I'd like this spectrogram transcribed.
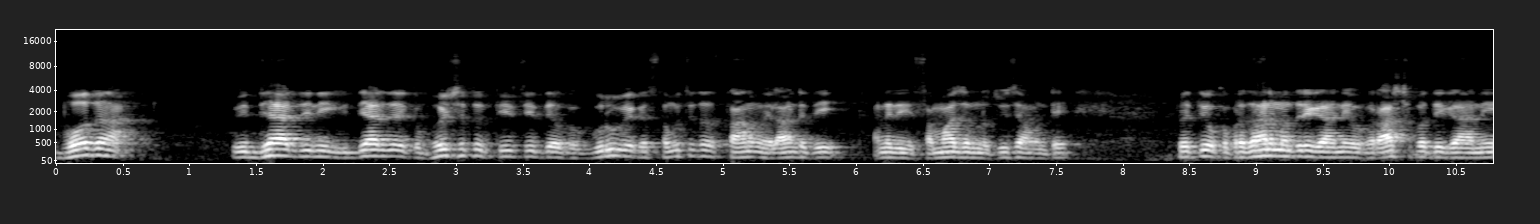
బోధన విద్యార్థిని విద్యార్థి యొక్క భవిష్యత్తును తీర్చిదే ఒక గురువు యొక్క సముచిత స్థానం ఎలాంటిది అనేది సమాజంలో చూసామంటే ప్రతి ఒక్క ప్రధానమంత్రి కానీ ఒక రాష్ట్రపతి కానీ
